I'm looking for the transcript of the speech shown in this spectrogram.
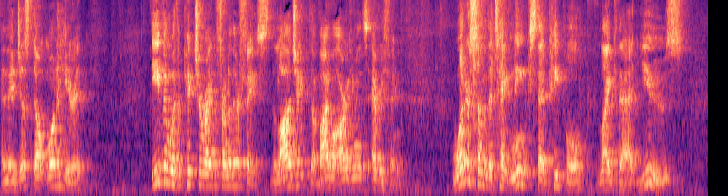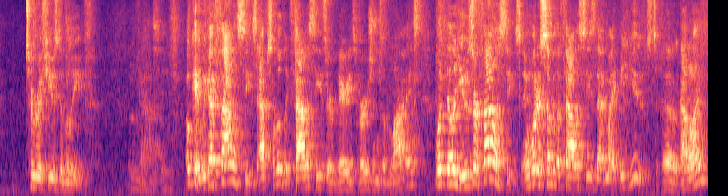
and they just don't want to hear it, even with a picture right in front of their face, the logic, the Bible arguments, everything. What are some of the techniques that people like that use to refuse to believe? Okay, we got fallacies. Absolutely. Fallacies are various versions of lies. What they'll use are fallacies. And what are some of the fallacies that might be used? Uh, Adeline?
